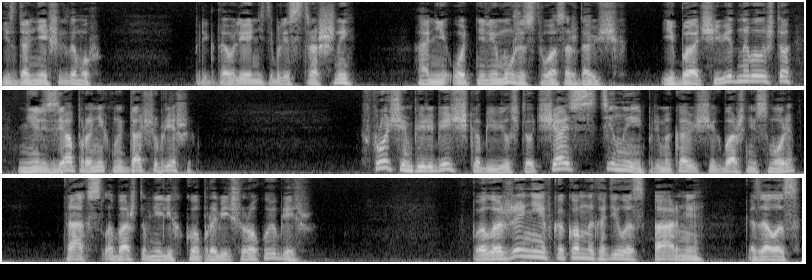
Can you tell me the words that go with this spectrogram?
из дальнейших домов. Приготовления эти были страшны, они отняли мужество осаждающих, ибо очевидно было, что нельзя проникнуть дальше бреши. Впрочем, перебежчик объявил, что часть стены, примыкающей к башне с моря, так слаба, что в ней легко пробить широкую брешь. Положение, в каком находилась армия, казалось,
